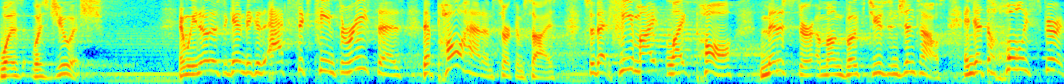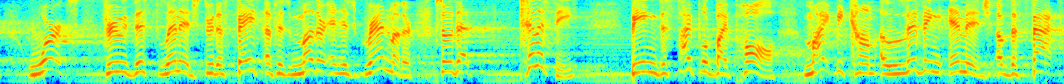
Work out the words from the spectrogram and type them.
was, was Jewish. And we know this again because Acts 16:3 says that Paul had him circumcised so that he might, like Paul, minister among both Jews and Gentiles. And yet the Holy Spirit worked through this lineage, through the faith of his mother and his grandmother, so that Timothy, being discipled by Paul, might become a living image of the fact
